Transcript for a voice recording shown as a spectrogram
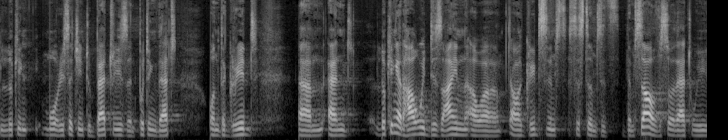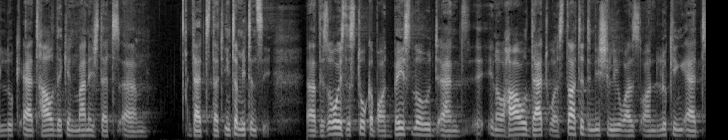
looking more research into batteries and putting that on the grid, um, and looking at how we design our, our grid systems themselves so that we look at how they can manage that, um, that, that intermittency. Uh, there's always this talk about baseload, and you know how that was started initially was on looking at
